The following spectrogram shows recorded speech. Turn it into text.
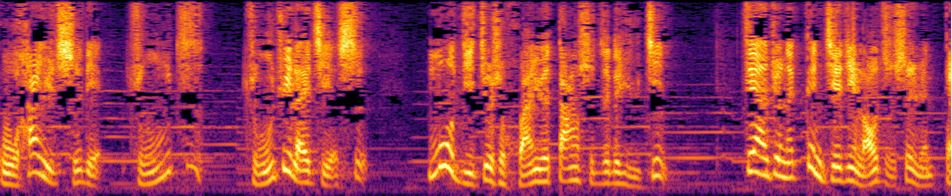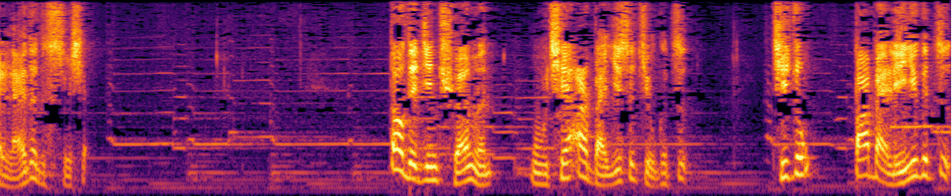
古汉语词典逐字逐句来解释，目的就是还原当时这个语境，这样就能更接近老子圣人本来的思想。《道德经》全文五千二百一十九个字，其中八百零一个字。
